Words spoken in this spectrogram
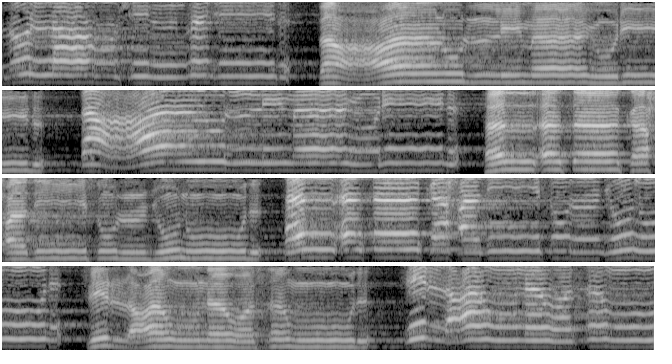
ذو العرش المجيد فعال لما يريد. فعال لما يريد هل أتاك حديث الجنود هل أتاك حديث الجنود؟ فرعون وثمود. فرعون وثمود.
